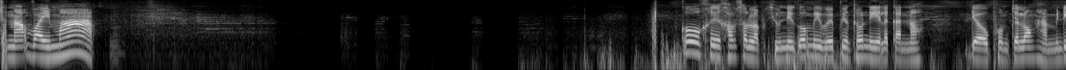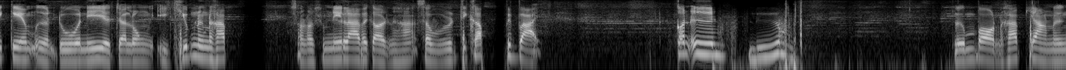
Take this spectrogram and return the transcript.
ชนะไวมาก ก็โอเคครับสำหรับคลิปนี้ก็มีไว้เพียงเท่านี้แล้วกันเนาะ เดี๋ยวผมจะลองหามินิเกมอื่นดูวันนี้เดี๋ยวจะลงอีกคลิปหนึ่งนะครับสำหรับคลิปนี้ลาไปก่อนนะฮะสวัสดีครับบ๊ายบายก่อนอื่นลืม ลืมบอกนะครับอย่างหนึ่ง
